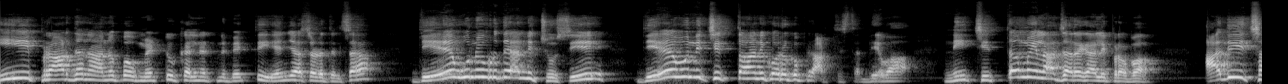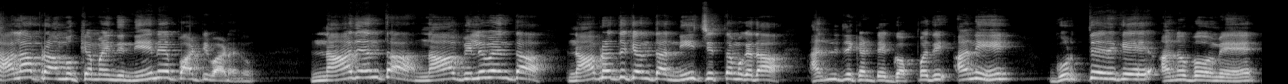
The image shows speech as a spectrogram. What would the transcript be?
ఈ ప్రార్థన అనుభవం మెట్టు కలిగినటువంటి వ్యక్తి ఏం చేస్తాడో తెలుసా? దేవుని హృదయాన్ని చూసి దేవుని చిత్తాన్ని కొరకు ప్రార్థిస్తాడు. దేవా నీ చిత్తం ఇలా జరగాలి ప్రభా. అది చాలా ప్రాముఖ్యమైంది. నేనే పాటివాడను. నాదెంత నా విలువెంత నా బ్రతుకెంత నీ చిత్తము కదా అన్నిటికంటే గొప్పది అని గుర్తెరిగే అనుభవమే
